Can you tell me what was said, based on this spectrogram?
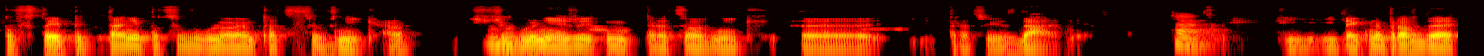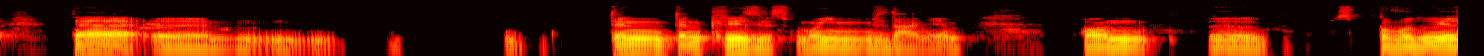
powstaje pytanie, po co w ogóle mamy pracownika, mhm. szczególnie jeżeli ten pracownik e, pracuje zdalnie. Tak. I, i tak naprawdę te, ten, ten kryzys, moim zdaniem, on y, spowoduje,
